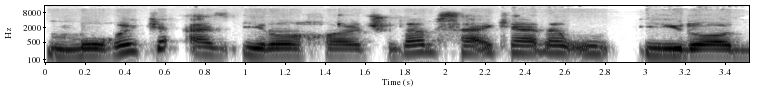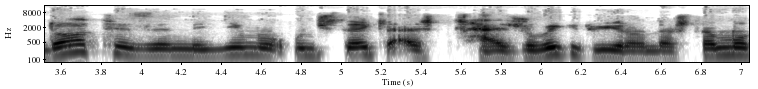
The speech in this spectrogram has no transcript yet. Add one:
موقعی که از ایران خارج شدم سعی کردم اون ایرادات زندگیم و اون چیزایی که از تجربه که تو ایران داشتم و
